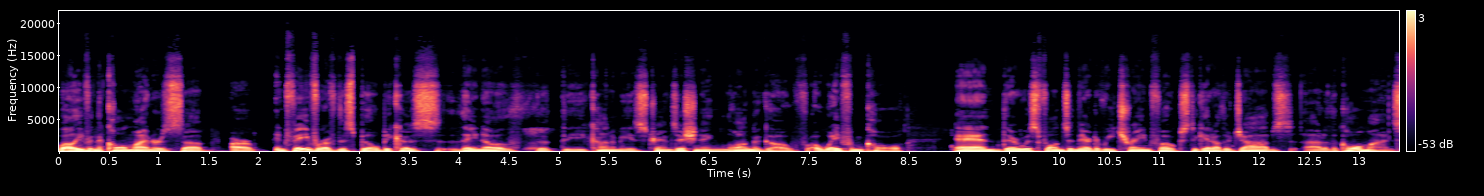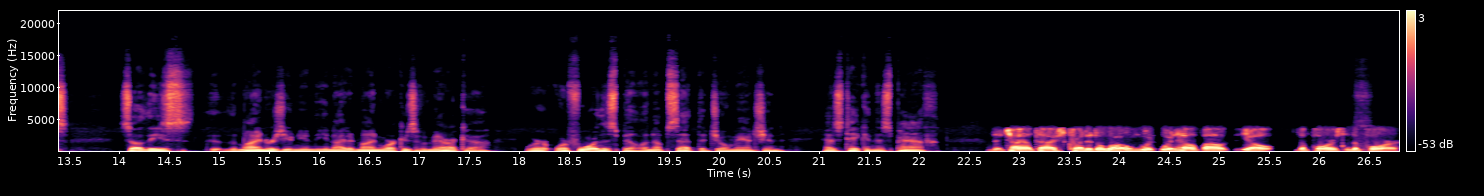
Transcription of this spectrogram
Well, even the coal miners uh, are in favor of this bill because they know that the economy is transitioning long ago away from coal, and there was funds in there to retrain folks to get other jobs out of the coal mines. So these the miners union, the United Mine Workers of America, were were for this bill and upset that Joe Manchin has taken this path. The child tax credit alone would, would help out, you know, the poorest of the poor,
